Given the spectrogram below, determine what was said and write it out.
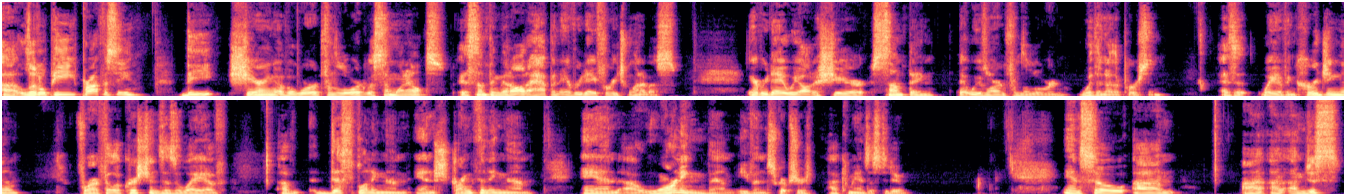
uh, little p prophecy, the sharing of a word from the Lord with someone else, is something that ought to happen every day for each one of us. Every day we ought to share something that we've learned from the Lord with another person as a way of encouraging them, for our fellow Christians, as a way of of disciplining them and strengthening them and uh, warning them, even scripture uh, commands us to do. And so um, I, am just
